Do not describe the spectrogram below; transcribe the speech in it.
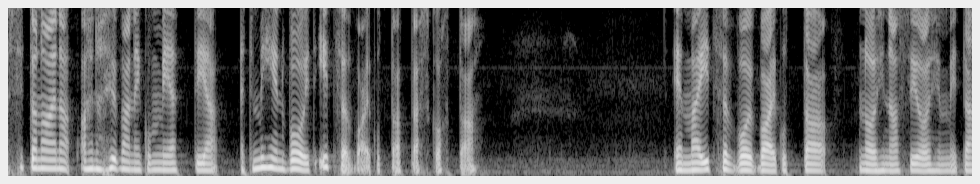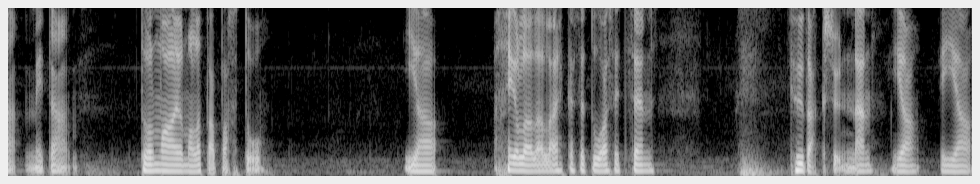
sitten on aina, aina hyvä niin kuin miettiä, että mihin voit itse vaikuttaa tässä kohtaa. En mä itse voi vaikuttaa noihin asioihin, mitä, mitä tuolla maailmalla tapahtuu. Ja jollain lailla ehkä se tuo sit sen hyväksynnän ja, ja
